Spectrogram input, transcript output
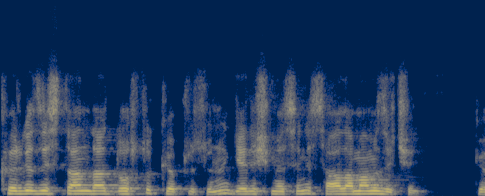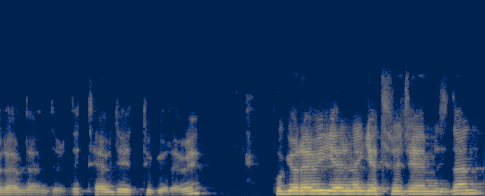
Kırgızistan'da Dostluk Köprüsü'nün gelişmesini sağlamamız için görevlendirdi, tevdi etti görevi. Bu görevi yerine getireceğimizden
